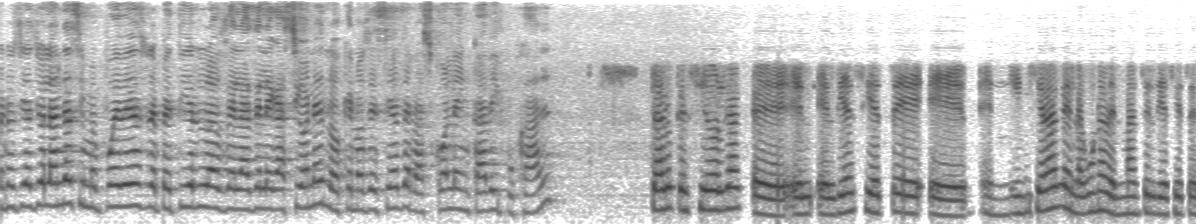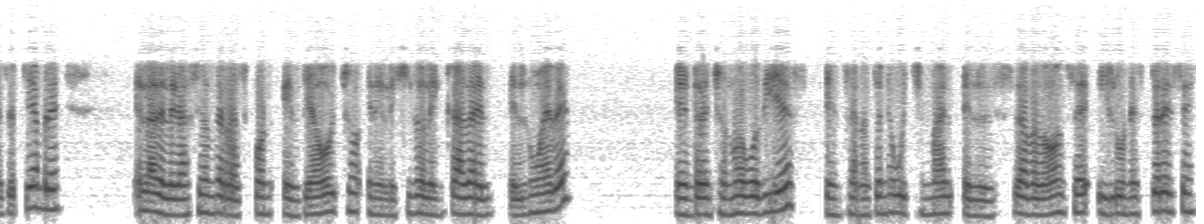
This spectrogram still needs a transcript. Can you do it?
Buenos días, Yolanda. Si me puedes repetir los de las delegaciones, lo que nos decías de Rascón, La Encada y Pujal. Claro que sí, Olga. Eh, el, el, día 7, eh, en, iniciarán en Laguna del Manche el día 7 de septiembre, en la delegación de Rascón el día 8, en el ejido La Encada el, el 9, en Rancho Nuevo 10, en San Antonio Huichimal el sábado 11 y lunes 13,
